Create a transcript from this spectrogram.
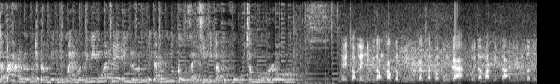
cả ba hãng lớn đều đặc biệt nhấn mạnh vào TV UHD in lớn để đáp ứng nhu cầu giải trí và phục vụ trong mùa Euro. Có thể chọn lên những cái dòng cao cấp như các sản phẩm 4K mới ra mắt hiện tại thì nó rất là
